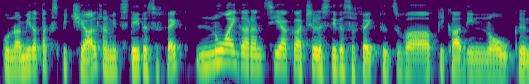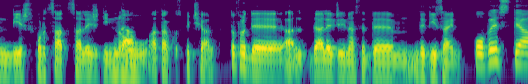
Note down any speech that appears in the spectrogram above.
un anumit atac special și un anumit status effect, nu ai garanția că acel status effect îți va pica din nou când ești forțat să alegi din Da. nou atacul special. Tot felul de, de alegeri din astea de, de design. Povestea,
